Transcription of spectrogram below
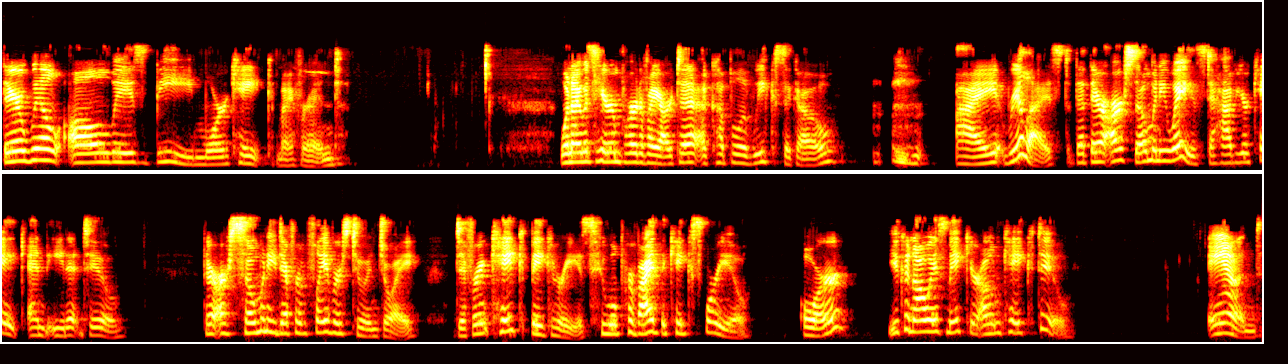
There will always be more cake, my friend. When I was here in Puerto Vallarta a couple of weeks ago, I realized that there are so many ways to have your cake and eat it too. There are so many different flavors to enjoy, different cake bakeries who will provide the cakes for you. Or you can always make your own cake too. And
